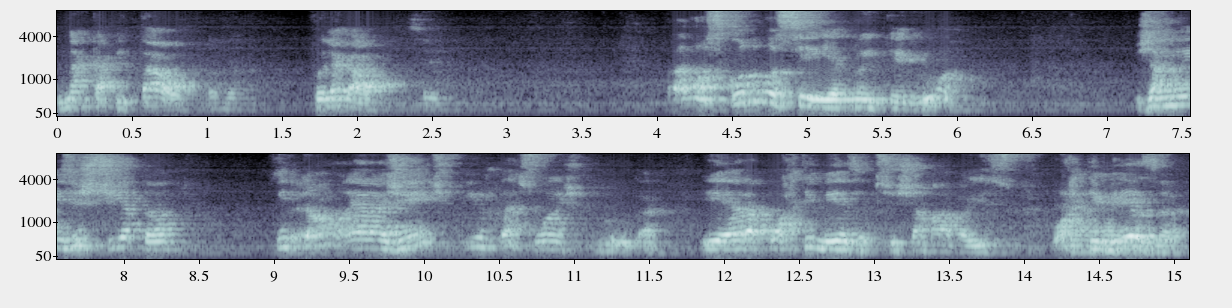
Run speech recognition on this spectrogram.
na capital Aham. foi legal. Sim. Pra você- quando você ia para o interior, já não existia tanto. Então era a gente e os garçons no lugar. E era porta e mesa que se chamava isso. Porta e mesa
